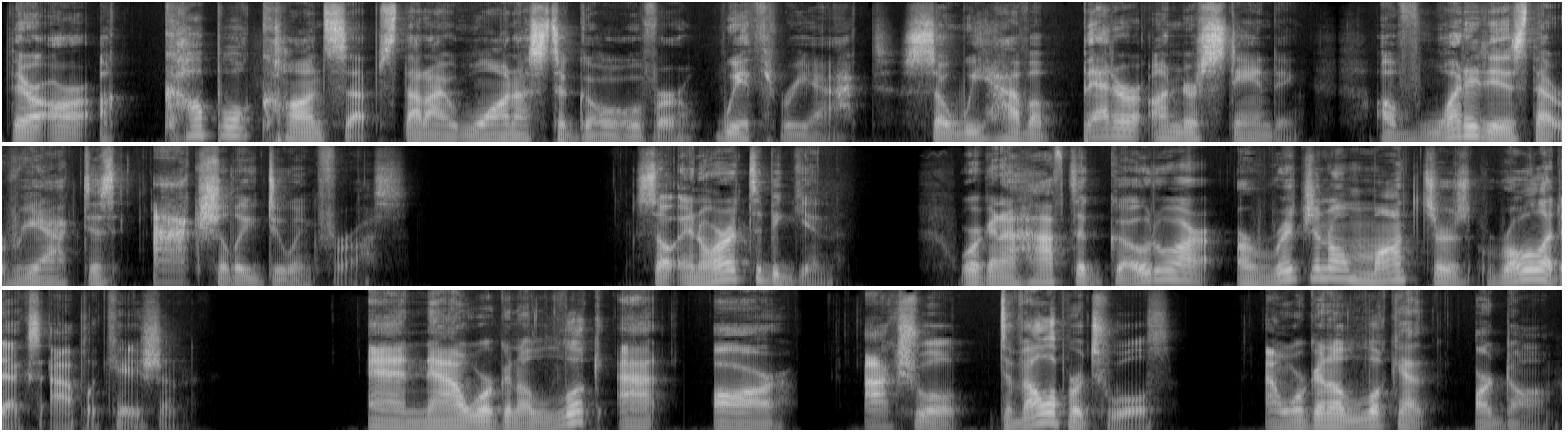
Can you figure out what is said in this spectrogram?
there are a couple concepts that I want us to go over with React so we have a better understanding of what it is that React is actually doing for us. So, in order to begin, we're going to have to go to our original Monsters Rolodex application. And now we're going to look at our actual developer tools and we're going to look at our DOM.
